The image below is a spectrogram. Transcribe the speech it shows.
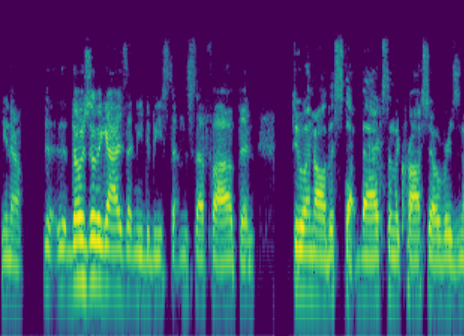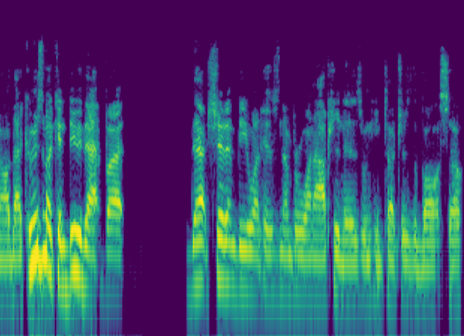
You know, th- those are the guys that need to be setting stuff up and doing all the step backs and the crossovers and all that. Kuzma can do that, but that shouldn't be what his number one option is when he touches the ball. So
